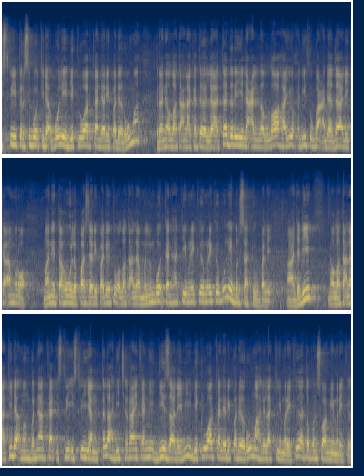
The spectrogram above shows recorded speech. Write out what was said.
isteri tersebut tidak boleh dikeluarkan daripada rumah kerana Allah Taala kata la tadri la'allallaha yuhdithu ba'da dhalika amra. Mana tahu lepas daripada itu Allah Taala melembutkan hati mereka mereka boleh bersatu balik. Ha, jadi Allah Taala tidak membenarkan isteri-isteri yang telah diceraikan ni dizalimi dikeluarkan daripada rumah lelaki mereka ataupun suami mereka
